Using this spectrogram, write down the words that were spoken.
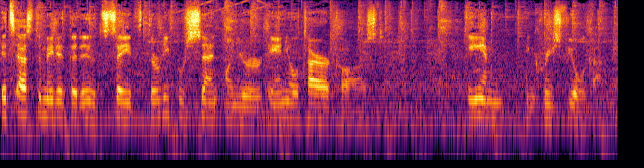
It's estimated that it would save 30% on your annual tire cost and increase fuel economy.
